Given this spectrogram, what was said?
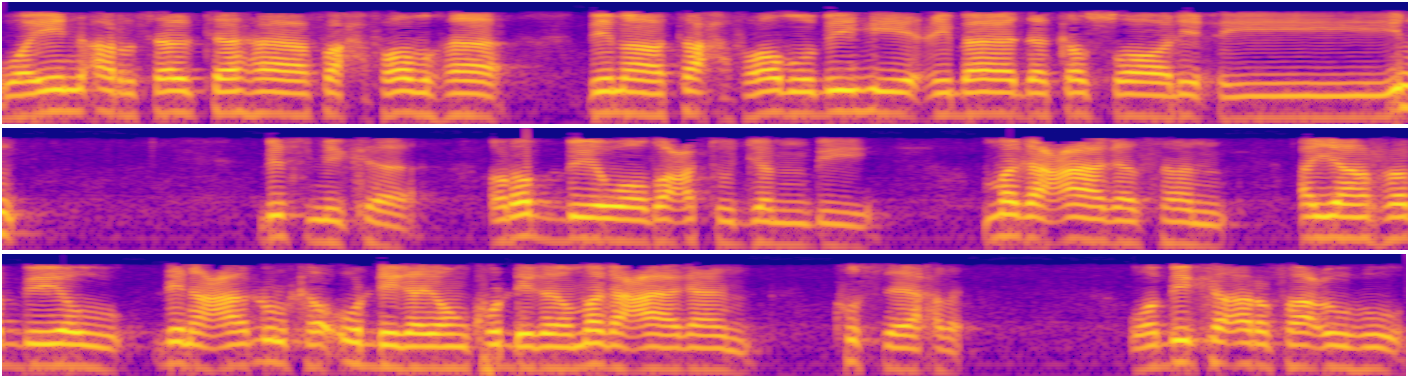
wain arsaltaha faxfadha bima taxfadu bihi cibaadaka asaalixiin bismika rabbii wadactu janbii magacaagasan ayaan rabbiyow dhinaca dhulka u dhigay oon ku dhigay oo magacaagan ku seexday wa bika arfacuhu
